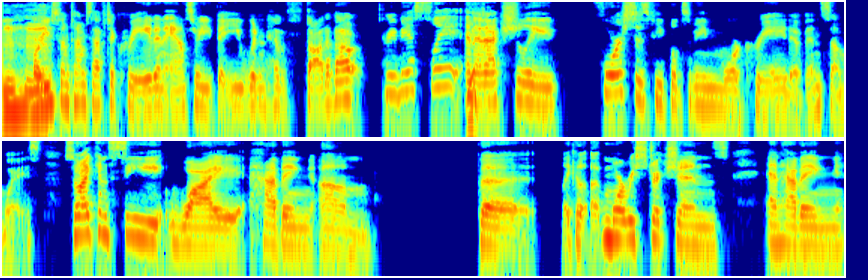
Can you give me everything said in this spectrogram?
Mm-hmm. or you sometimes have to create an answer that you wouldn't have thought about previously. And it actually forces people to be more creative in some ways. So I can see why having, um, the, like, a, more restrictions and having,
